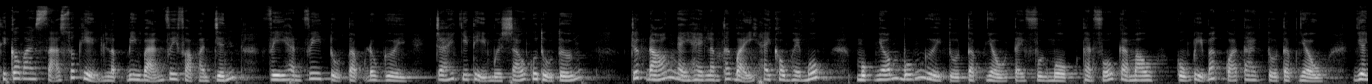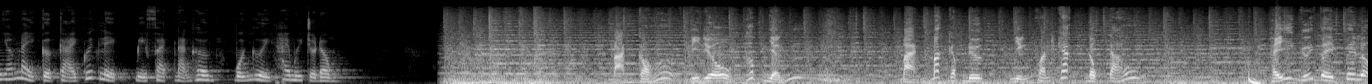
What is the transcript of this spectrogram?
thì công an xã xuất hiện lập biên bản vi phạm hành chính vì hành vi tụ tập đông người, trái chỉ thị 16 của Thủ tướng. Trước đó, ngày 25 tháng 7, 2021, một nhóm 4 người tụ tập nhậu tại phường 1, thành phố Cà Mau cũng bị bắt quả tang tụ tập nhậu. Do nhóm này cự cãi quyết liệt, bị phạt nặng hơn, mỗi người 20 triệu đồng. Bạn có video hấp dẫn. Bạn bắt gặp được những khoảnh khắc độc đáo. Hãy gửi về plo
